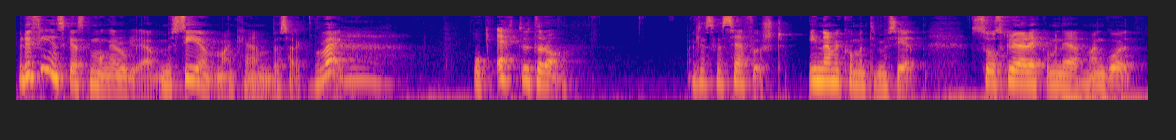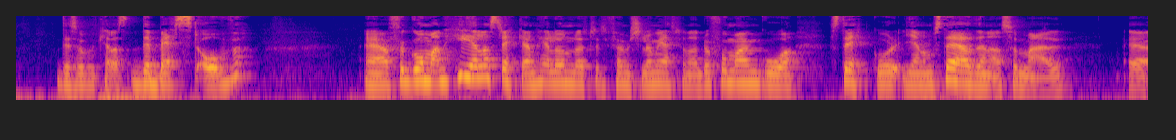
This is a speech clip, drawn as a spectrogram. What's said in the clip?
Men det finns ganska många roliga museum man kan besöka på väg. Och ett utav dem, jag ska säga först, innan vi kommer till museet, så skulle jag rekommendera att man går det som kallas the best of. Eh, för går man hela sträckan, hela 135 kilometrarna, då får man gå sträckor genom städerna som är eh,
